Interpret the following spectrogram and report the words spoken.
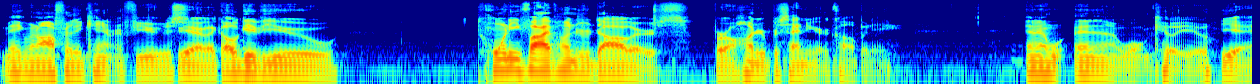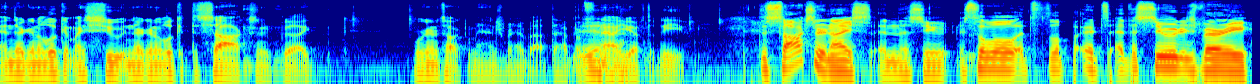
Make them an offer they can't refuse. Yeah, like I'll give you twenty five hundred dollars for hundred percent of your company. And it, and it won't kill you. Yeah, and they're gonna look at my suit and they're gonna look at the socks and be like, "We're gonna talk to management about that." But for Yeah. now, you have to leave. The socks are nice in the suit. It's a little. It's the. It's uh, the suit is very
